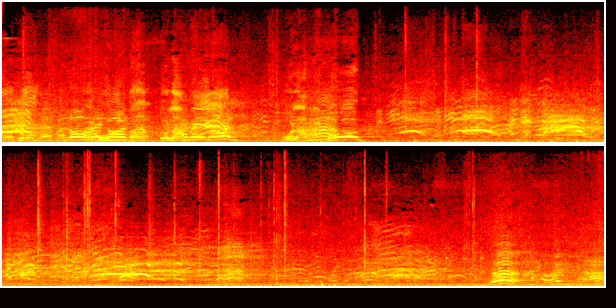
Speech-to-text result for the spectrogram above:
ตัวทุ่มแม่ฟาโลให้บูก่อนตัวหลังไม่ก่อ นตัวหลังมีบูมเออ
